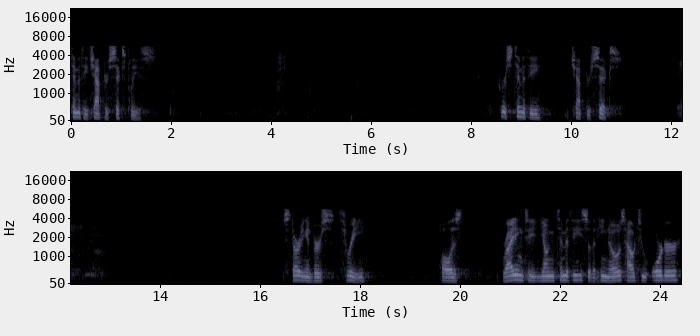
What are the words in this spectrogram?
Timothy chapter 6, please. First Timothy chapter 6. Starting in verse 3, Paul is writing to young Timothy so that he knows how to order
